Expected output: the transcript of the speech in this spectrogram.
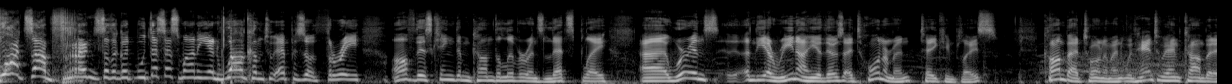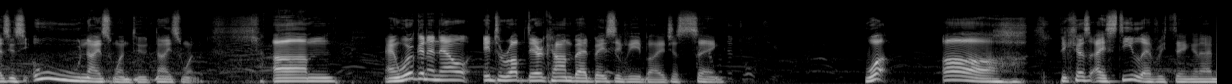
What's up, friends of the good mood? This is Manni, and welcome to episode 3 of this Kingdom Come Deliverance Let's Play. Uh, we're in, in the arena here. There's a tournament taking place. Combat tournament with hand-to-hand -hand combat, as you see. Ooh, nice one, dude. Nice one. Um, and we're gonna now interrupt their combat, basically, by just saying... What? Oh, because I steal everything and I'm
